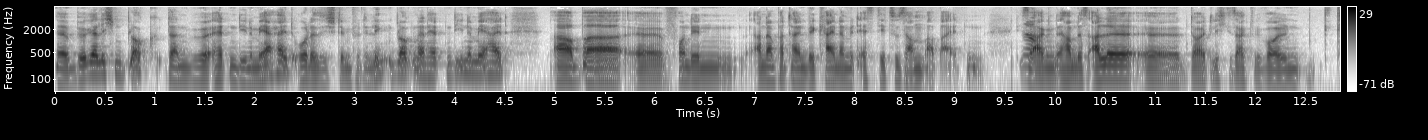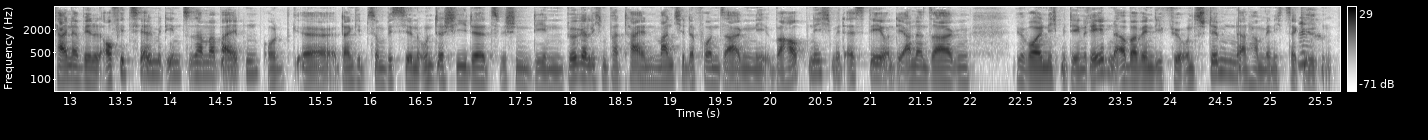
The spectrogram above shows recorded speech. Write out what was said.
äh, bürgerlichen Block, dann hätten die eine Mehrheit, oder sie stimmen für den linken Block, dann hätten die eine Mehrheit. Aber äh, von den anderen Parteien will keiner mit SD zusammenarbeiten. Die ja. sagen, haben das alle äh, deutlich gesagt, wir wollen, keiner will offiziell mit ihnen zusammenarbeiten. Und äh, dann gibt es so ein bisschen Unterschiede zwischen den bürgerlichen Parteien. Manche davon sagen, nee, überhaupt nicht mit SD und die anderen sagen, wir wollen nicht mit denen reden, aber wenn die für uns stimmen, dann haben wir nichts dagegen.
